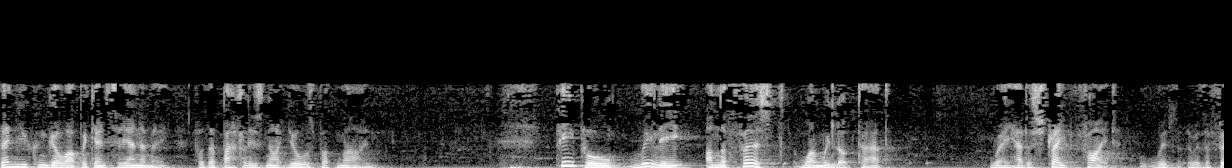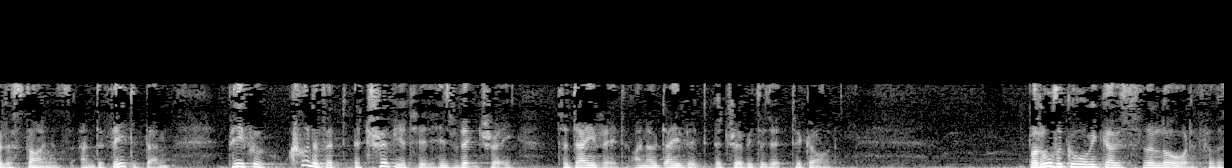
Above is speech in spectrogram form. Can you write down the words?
then you can go up against the enemy, for the battle is not yours but mine. People really, on the first one we looked at, where he had a straight fight with, with the Philistines and defeated them, people could have attributed his victory to David. I know David attributed it to God. But all the glory goes to the Lord for the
